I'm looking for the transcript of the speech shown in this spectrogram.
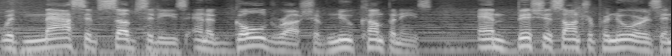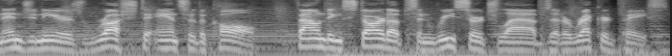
with massive subsidies and a gold rush of new companies, Ambitious entrepreneurs and engineers rushed to answer the call, founding startups and research labs at a record pace.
